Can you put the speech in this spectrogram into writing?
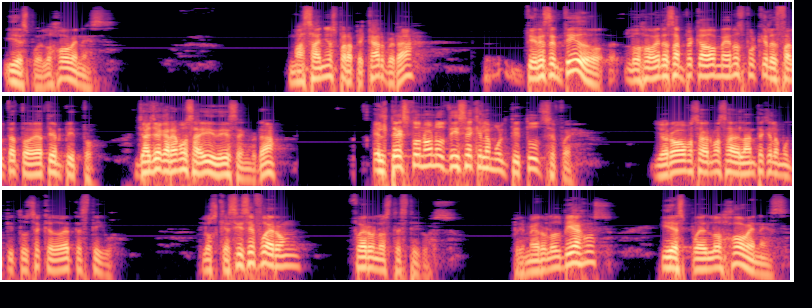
y después los jóvenes más años para pecar, ¿verdad? Tiene sentido. Los jóvenes han pecado menos porque les falta todavía tiempito. Ya llegaremos ahí, dicen, ¿verdad? El texto no nos dice que la multitud se fue. Y ahora vamos a ver más adelante que la multitud se quedó de testigo. Los que sí se fueron fueron los testigos. Primero los viejos y después los jóvenes.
